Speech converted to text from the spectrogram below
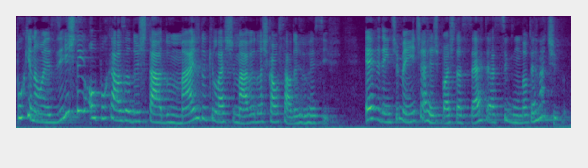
Porque não existem ou por causa do estado mais do que lastimável das calçadas do Recife? Evidentemente, a resposta certa é a segunda alternativa.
